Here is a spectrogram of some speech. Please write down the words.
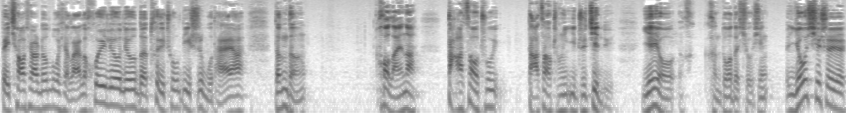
被悄悄地录下来了，灰溜溜的退出历史舞台啊，等等。后来呢，打造出打造成一支劲旅，也有很多的球星，尤其是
